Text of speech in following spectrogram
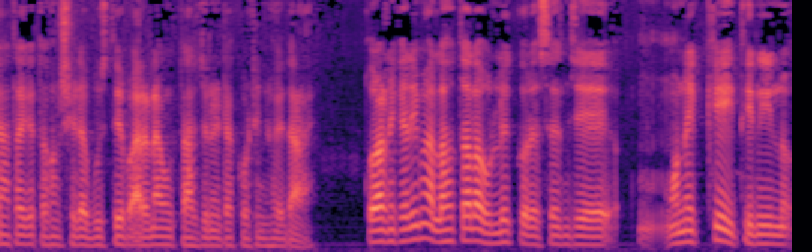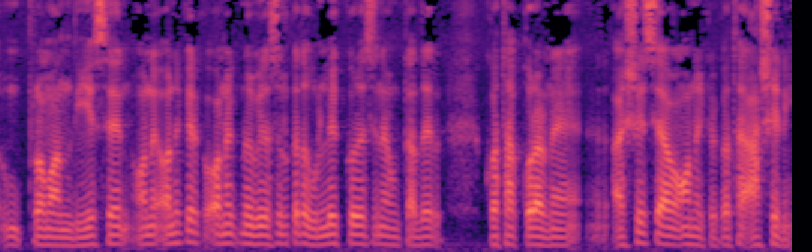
না থাকে তখন সেটা বুঝতে পারে না এবং তার জন্য এটা কঠিন হয়ে দাঁড়ায়। কোরআন কারিমে আল্লাহ তালা উল্লেখ করেছেন যে অনেককেই তিনি প্রমাণ দিয়েছেন। অনেকের অনেক নবী রাসুল কথা উল্লেখ করেছেন এবং তাদের কথা কোরআনে আসেছে অনেকের কথা আসেনি।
